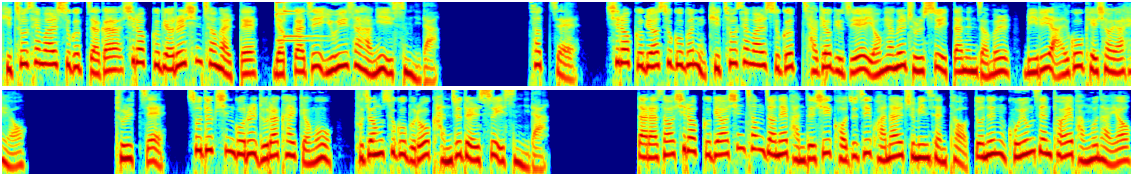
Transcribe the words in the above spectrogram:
기초생활수급자가 실업급여를 신청할 때 몇 가지 유의사항이 있습니다. 첫째, 실업급여 수급은 기초생활수급 자격 유지에 영향을 줄 수 있다는 점을 미리 알고 계셔야 해요. 둘째, 소득 신고를 누락할 경우 부정수급으로 간주될 수 있습니다. 따라서 실업급여 신청 전에 반드시 거주지 관할 주민센터 또는 고용센터에 방문하여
